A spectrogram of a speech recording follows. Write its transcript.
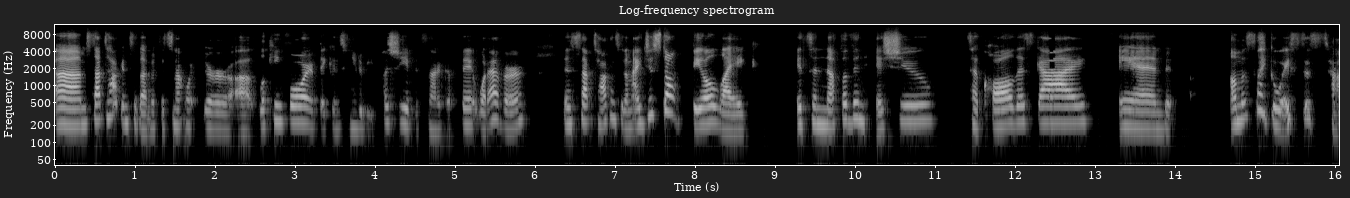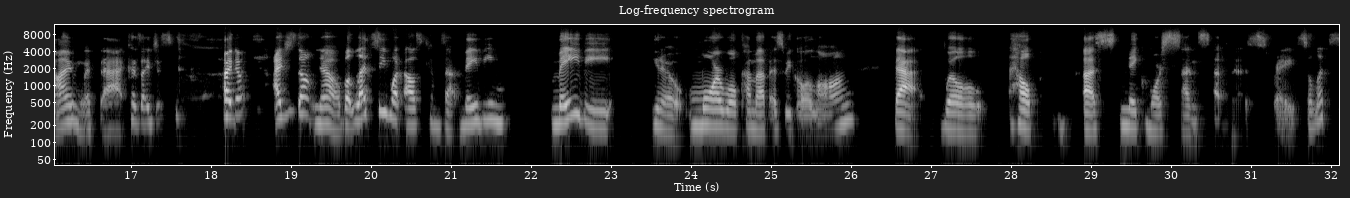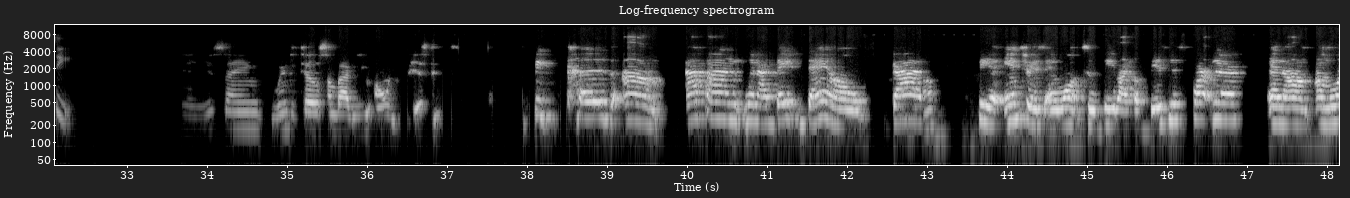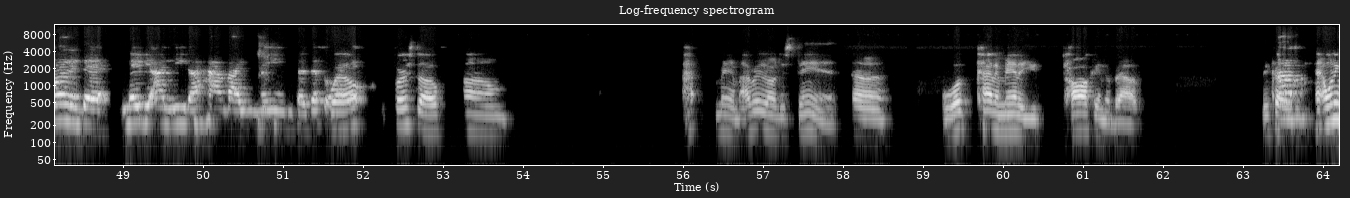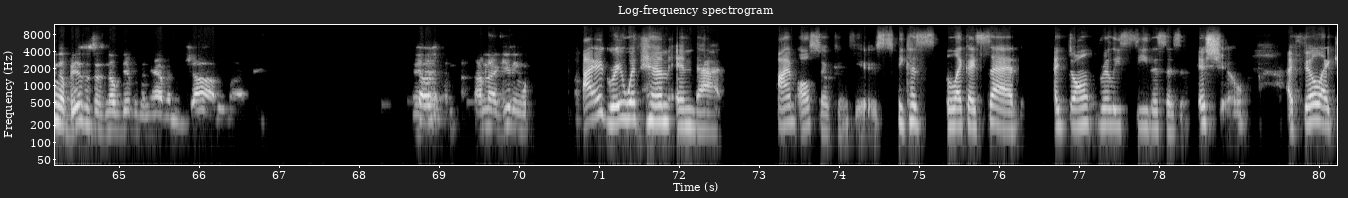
um stop talking to them if it's not what you're uh, looking for if they continue to be pushy if it's not a good fit whatever then stop talking to them i just don't feel like it's enough of an issue to call this guy and almost like waste his time with that because I just I don't I just don't know. But let's see what else comes up. Maybe maybe you know more will come up as we go along that will help us make more sense of this, right? So let's see. And You're saying when to tell somebody you own a business? because um, I find when I date down, guys see an interest and want to be like a business partner. And um, I'm learning that maybe I need a high value man because that's what I Well, first off, um, I- ma'am, I really don't understand. Uh, what kind of man are you talking about? Because Um, owning a business is no different than having a job, in my opinion. And I'm not getting I agree with him in that I'm also confused because, like I said, I don't really see this as an issue. I feel like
